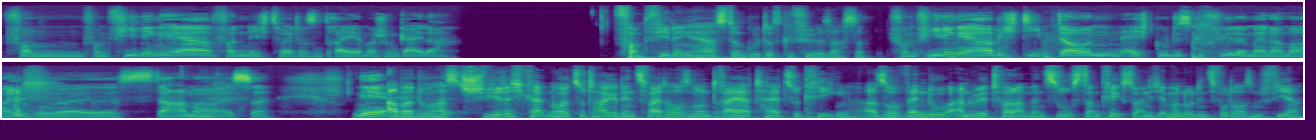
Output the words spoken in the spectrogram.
vom, vom Feeling her fand ich 2003 immer schon geiler. Vom Feeling her hast du ein gutes Gefühl, sagst du. Vom Feeling her habe ich deep down ein echt gutes Gefühl in meiner Magengrube. Also Das ist der Hammer, weißt du? Nee, Aber du hast Schwierigkeiten heutzutage den 2003er Teil zu kriegen. Also wenn du Unreal Tournament suchst, dann kriegst du eigentlich immer nur den 2004.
